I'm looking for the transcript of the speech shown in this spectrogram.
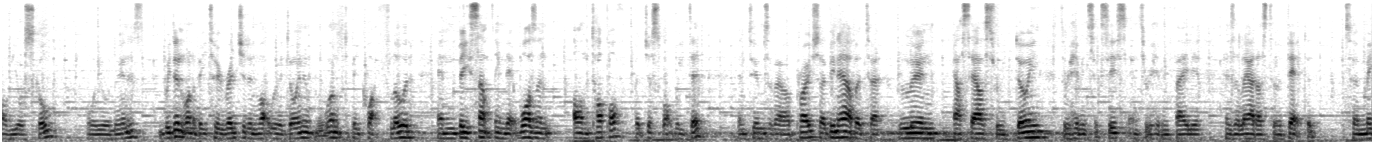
of your school or your learners. We didn't want to be too rigid in what we were doing, we wanted to be quite fluid and be something that wasn't on top of, but just what we did in terms of our approach. So being able to learn ourselves through doing, through having success and through having failure has allowed us to adapt it to meet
